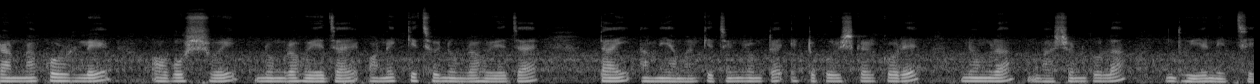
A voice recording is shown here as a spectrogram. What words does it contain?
রান্না করলে অবশ্যই নোংরা হয়ে যায়, অনেক কিছুই নোংরা হয়ে যায়। তাই আমি আমার কিচেন রুমটা একটু পরিষ্কার করে নোংরা বাসনগুলা ধুয়ে নিচ্ছি।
